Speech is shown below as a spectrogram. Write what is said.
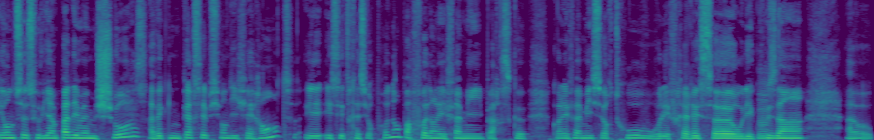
et on ne se souvient pas des mêmes choses avec une perception différente. Et, c'est très surprenant parfois dans les familles parce que quand les familles se retrouvent, ou les frères et sœurs, ou les mm. cousins, euh,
